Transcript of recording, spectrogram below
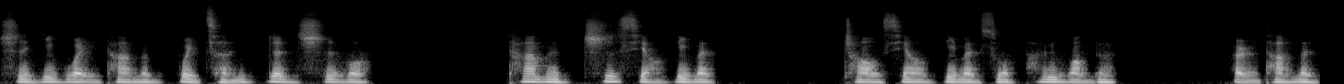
是因为他们未曾认识我。他们知晓你们，嘲笑你们所盼望的。而他们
